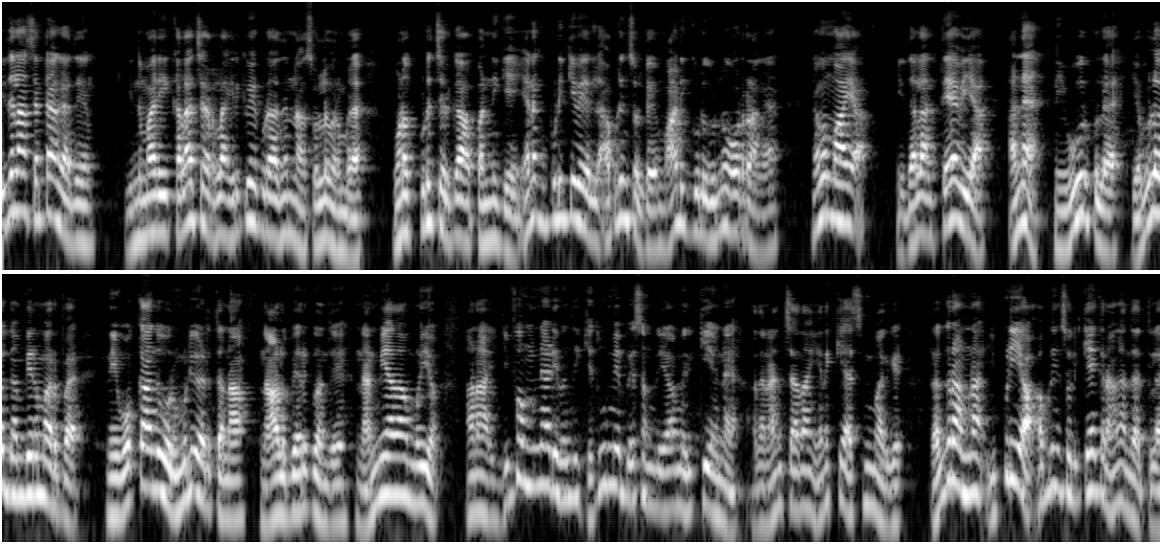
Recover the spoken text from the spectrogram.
இதெல்லாம் செட் ஆகாது. இந்த மாதிரி கலாச்சாரம்லாம் இருக்கவே கூடாதுன்னு நான் சொல்ல விரும்பல. உனக்கு பிடிச்சிருக்கா? பண்ணிக்க எனக்கு பிடிக்கவே இல்லை. அப்படின்னு சொல்லிட்டு மாடி குடுகுன்னு ஓடுறாங்க. நம்ம மாயா இதெல்லாம் தேவையா? அண்ணே நீ ஊருக்குள்ள எவ்வளோ கம்பீரமா இருப்ப? நீ உட்காந்து ஒரு முடிவு எடுத்தனா நாலு பேருக்கு வந்து நன்மையாக தான் முடியும். ஆனால் இவன் முன்னாடி வந்து எதுவுமே பேச முடியாமல் இருக்கே என்ன? அதை நினச்சாதான் எனக்கே அசிங்கமாக இருக்கு. ரகுராம்னா இப்படியா? அப்படின்னு சொல்லி கேட்குறாங்க அந்த இடத்துல.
